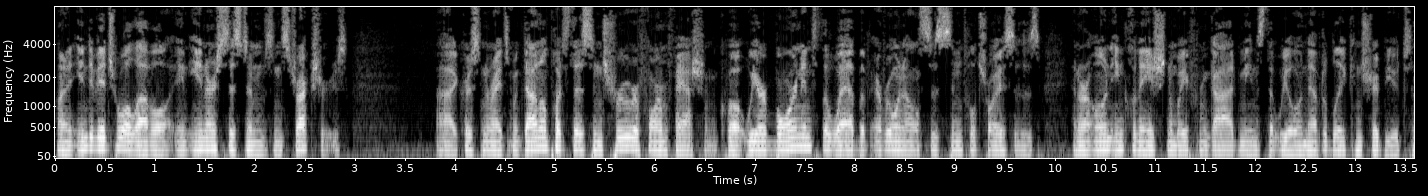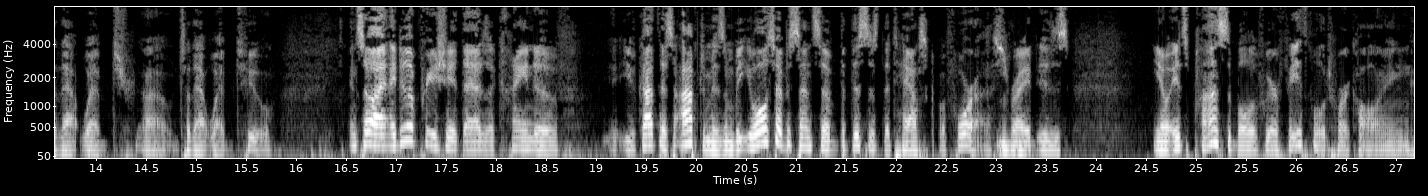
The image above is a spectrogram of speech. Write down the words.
on an individual level and in our systems and structures. Uh, Kristin writes, McDonald puts this in true reform fashion. Quote, We are born into the web of everyone else's sinful choices, and our own inclination away from God means that we will inevitably contribute to that web, tr- uh, to that web too. And so I, I do appreciate that as a kind of, you've got this optimism, but you also have a sense of, but this is the task before us, right? Is, you know, it's possible if we are faithful to our calling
